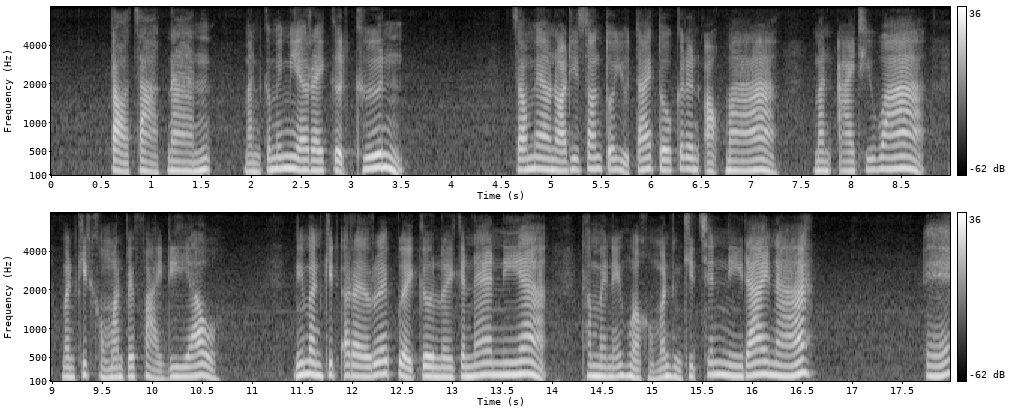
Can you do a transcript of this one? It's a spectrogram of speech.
ๆ ต่อจากนั้นมันก็ไม่มีอะไรเกิดขึ้น เจ้าแมวน้อยที่ซ่อนตัวอยู่ใต้โต๊ะก็เดินออกมา มันอายที่ว่า มันคิดของมันไปฝ่ายเดียว นี่มันคิดอะไรเรื่อยเปื่อยเกินเลยกันแน่เนี่ยทำไมในหัวของมันถึงคิดเช่นนี้ได้นะ เอ๊ะ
